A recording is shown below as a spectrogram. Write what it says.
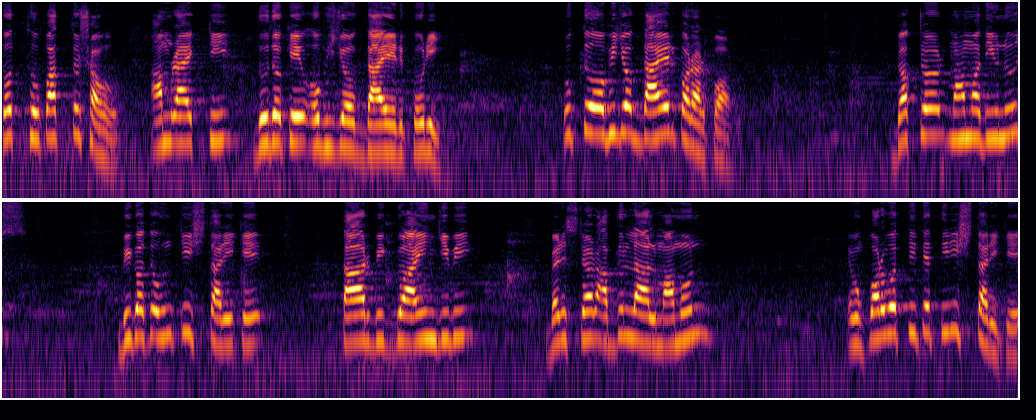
তথ্য উপাত্ত সহ আমরা একটি দুদকে অভিযোগ দায়ের করি। উক্ত অভিযোগ দায়ের করার পর ডক্টর মোহাম্মদ ইউনুস বিগত উনত্রিশ তারিখে তার বিজ্ঞ আইনজীবী ব্যারিস্টার আবদুল্লাহ আল মামুন এবং পরবর্তীতে তিরিশ তারিখে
